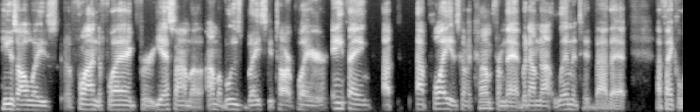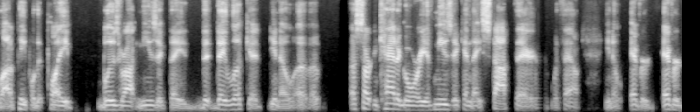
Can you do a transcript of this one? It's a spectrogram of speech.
he is always uh, flying the flag for yes, I'm a I'm a blues bass guitar player. Anything I I play is going to come from that, but I'm not limited by that I think a lot of people that play blues rock music, they they, they look at you know a, a certain category of music and they stop there without you know ever ever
